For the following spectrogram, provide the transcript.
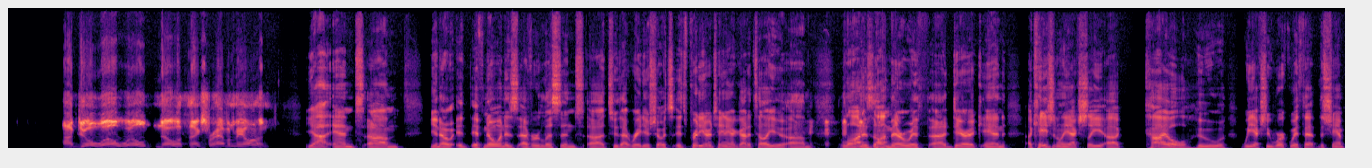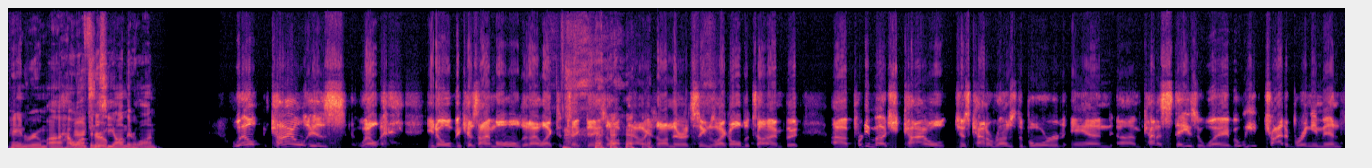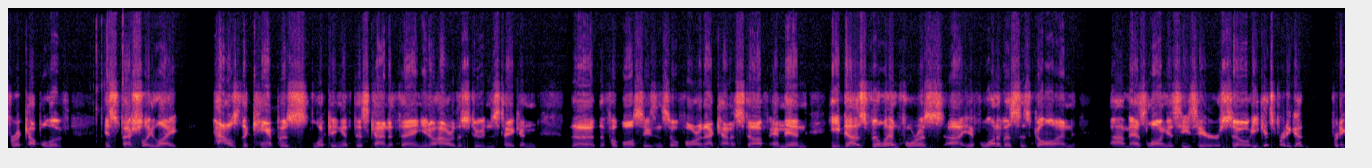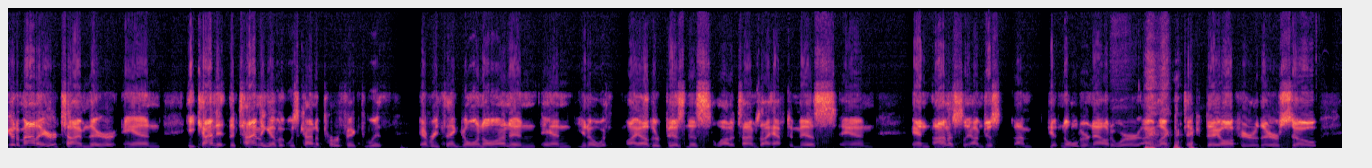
I'm doing well, Will. Noah, thanks for having me on. Yeah, and um, you know, it, if no one has ever listened uh, to that radio show, it's it's pretty entertaining. I got to tell you, um, Lon is on there with uh, Derek, and occasionally, actually, uh, Kyle, who we actually work with at the Champagne Room. Uh, how Very often true. is he on there, Lon? Well, Kyle is well, you know, because I'm old and I like to take days off now. He's on there. It seems like all the time, but uh, pretty much Kyle just kind of runs the board and um, kind of stays away. But we try to bring him in for a couple of especially like how's the campus looking at this kind of thing? You know, how are the students taking the the football season so far? That kind of stuff. And then he does fill in for us uh, if one of us is gone, um, as long as he's here. So he gets pretty good. Pretty good amount of airtime there, and he kind of the timing of it was kind of perfect with everything going on, and and you know with my other business, a lot of times I have to miss, and and honestly, I'm just I'm getting older now to where I like to take a day off here or there. So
